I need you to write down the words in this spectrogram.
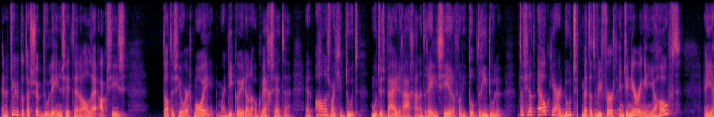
En natuurlijk dat daar subdoelen in zitten en allerlei acties. Dat is heel erg mooi, maar die kun je dan ook wegzetten. En alles wat je doet, moet dus bijdragen aan het realiseren van die top 3 doelen. Want als je dat elk jaar doet met dat reverse engineering in je hoofd, en je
